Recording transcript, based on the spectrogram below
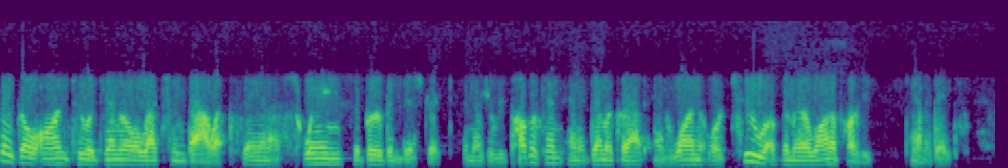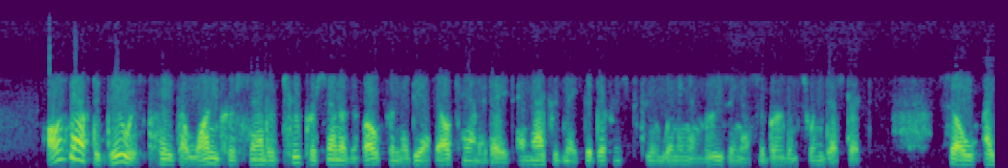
they go on to a general election ballot, say in a swing suburban district, and there's a Republican and a Democrat and one or two of the marijuana party candidates, all they have to do is take a 1% or 2% of the vote from the DFL candidate, and that could make the difference between winning and losing a suburban swing district. So I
